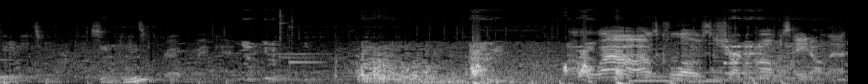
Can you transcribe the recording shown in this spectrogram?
do need some more so I need some mm-hmm. real quick. Was close. The shark almost ate all that.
